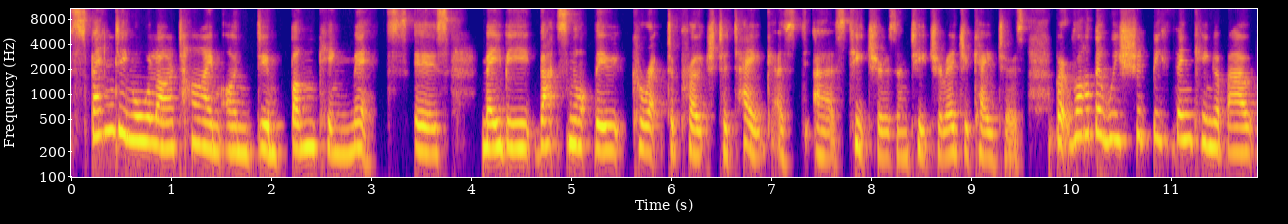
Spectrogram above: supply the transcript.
spending all our time on debunking myths is maybe that's not the correct approach to take as, as teachers and teacher educators, but rather we should be thinking about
